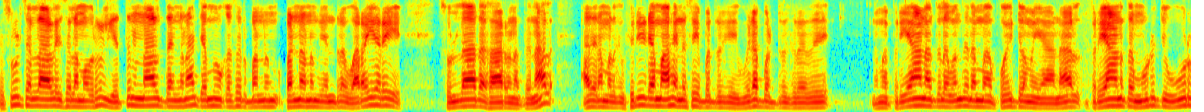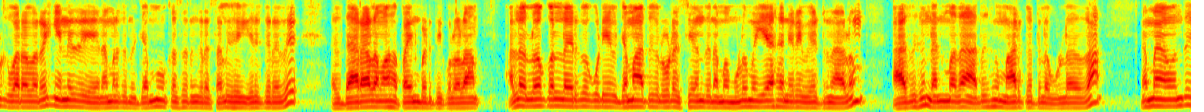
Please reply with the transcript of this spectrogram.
ரசூல் சல்லா அலிஸ்லாம் அவர்கள் எத்தனை நாள் தங்கினா ஜம்மு கசர் பண்ணும் பண்ணணும் என்ற வரையறை சொல்லாத காரணத்தினால் அது நம்மளுக்கு ஃப்ரீடமாக என்ன செய்யப்பட்டிருக்கு? விடப்பட்டிருக்கிறது. நம்ம பிரயாணத்தில் வந்து நம்ம போயிட்டோமே ஆனால் பிரயாணத்தை முடித்து ஊருக்கு வர வரைக்கும் என்னது நம்மளுக்கு இந்த ஜம்மு கசருங்கிற சலுகை இருக்கிறது. அது தாராளமாக பயன்படுத்தி கொள்ளலாம். அல்ல லோக்கலில் இருக்கக்கூடிய ஜமாத்துகளோட சேர்ந்து நம்ம முழுமையாக நிறைவேற்றினாலும் அதுவும் நன்மை தான் அதுவும் மார்க்கத்தில் உள்ளது தான் நம்ம வந்து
